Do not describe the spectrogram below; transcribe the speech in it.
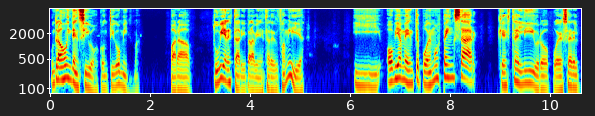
un trabajo intensivo contigo misma para tu bienestar y para el bienestar de tu familia. Y obviamente podemos pensar que este libro puede ser el,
